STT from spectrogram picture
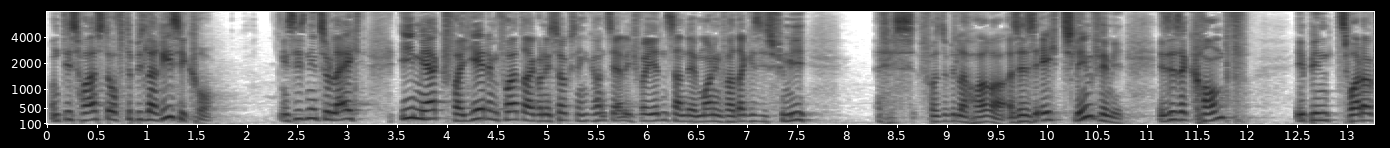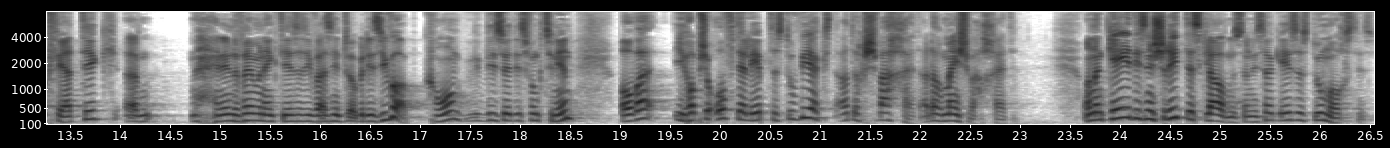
und das heißt oft ein bisschen ein Risiko. Es ist nicht so leicht. Ich merke vor jedem Vortrag, und ich sage es Ihnen ganz ehrlich, vor jedem Sunday Morning Vortrag, es ist für mich, es ist fast ein bisschen ein Horror. Also es ist echt schlimm für mich. Es ist ein Kampf. Ich bin zwei Tage fertig. Ähm, in der Firma denkt, Jesus, ich weiß nicht, ob ich das überhaupt kann. Wie soll das funktionieren? Aber ich habe schon oft erlebt, dass du wirkst, auch durch Schwachheit, auch durch meine Schwachheit. Und dann gehe ich diesen Schritt des Glaubens und ich sage, Jesus, du machst es.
